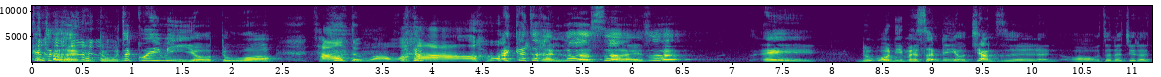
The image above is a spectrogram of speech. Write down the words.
跟这个很毒，这闺蜜有毒哦。超赌好不好？哎，干这很乐色哎，这个，哎，如果你们身边有这样子的人，哦，我真的觉得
